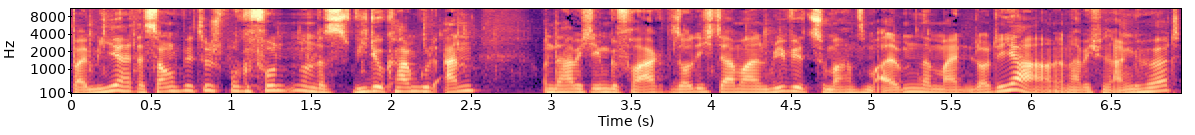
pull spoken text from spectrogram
bei mir hat der Song viel Zuspruch gefunden und das Video kam gut an. Und da habe ich ihm gefragt, soll ich da mal ein Review zu machen zum Album? Dann meinten die Leute ja. Und dann habe ich mir angehört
